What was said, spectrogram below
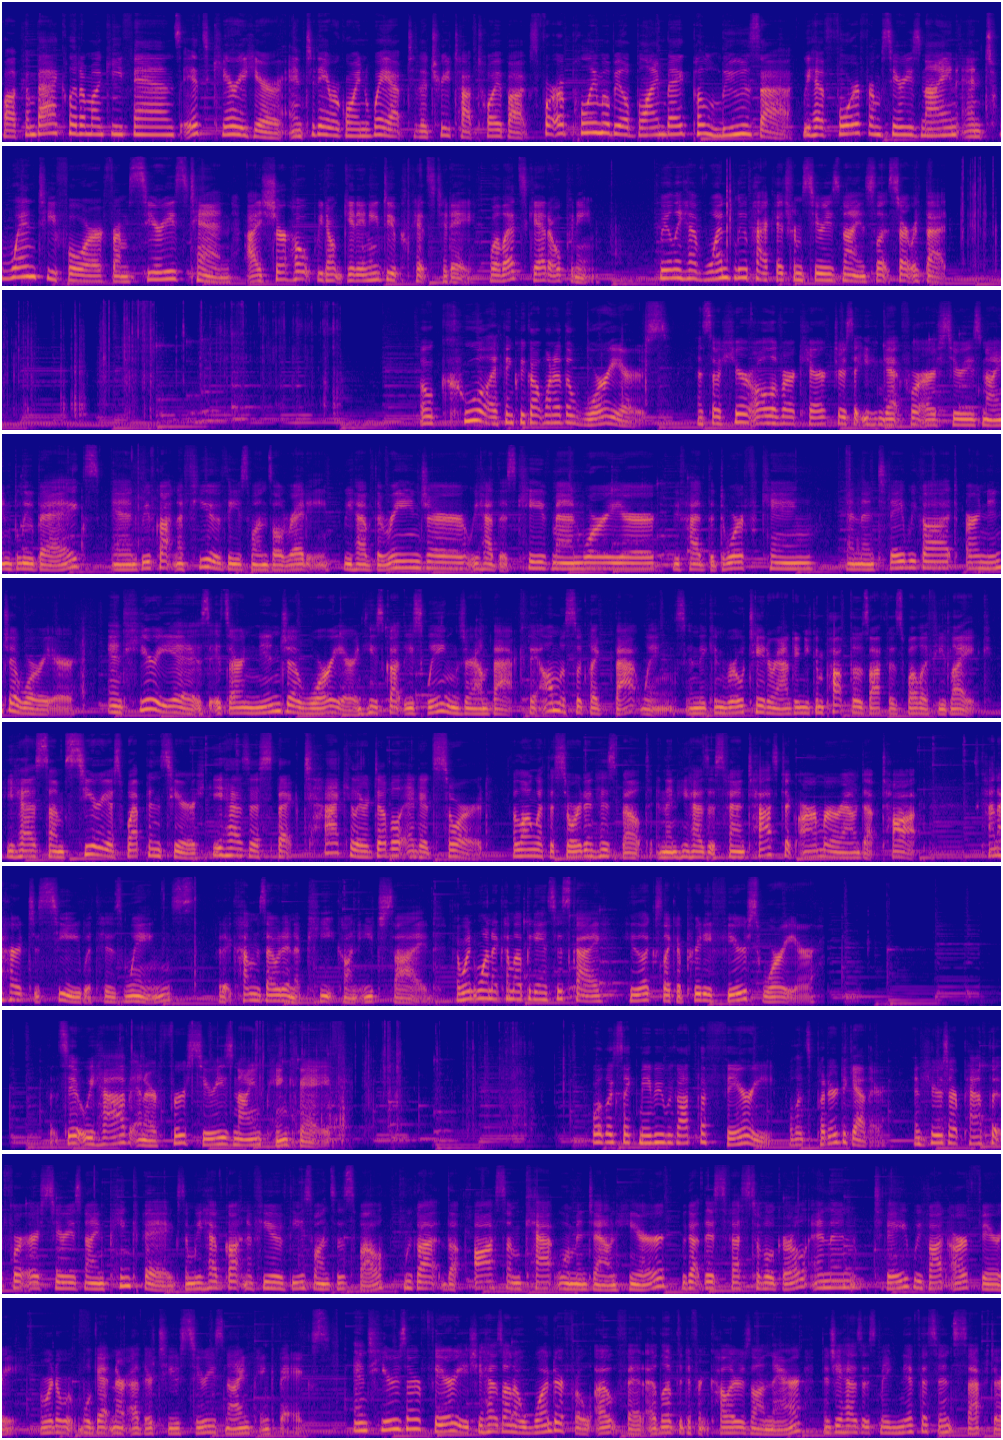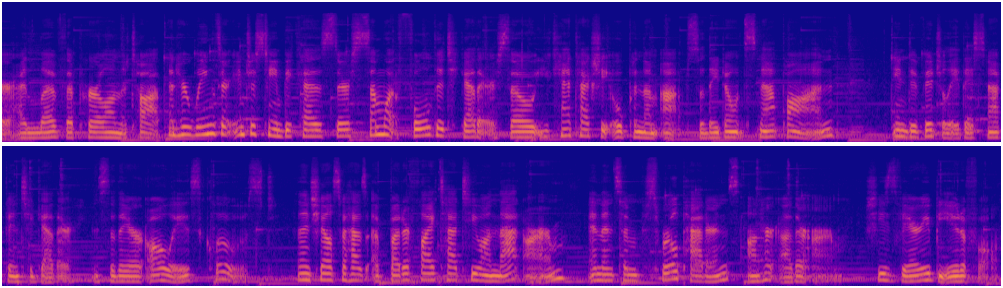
Welcome back, Little Monkey fans. It's Carrie here, and today we're going way up to the Treetop Toy Box for our Playmobil Blind Bag Palooza. We have four from Series 9 and 24 from Series 10. I sure hope we don't get any duplicates today. Well, let's get opening. We only have one blue package from Series 9, so let's start with that. Oh, cool. I think we got one of the Warriors. And so here are all of our characters that you can get for our Series 9 blue bags. And we've gotten a few of these ones already. We have the Ranger, we had this Caveman Warrior, we've had the Dwarf King, and then today we got our Ninja Warrior. And here he is. It's our Ninja Warrior, and he's got these wings around back. They almost look like bat wings, and they can rotate around, and you can pop those off as well if you like. He has some serious weapons here. He has a spectacular double-ended sword along with a sword in his belt, and then he has this fantastic armor around up top. It's kind of hard to see with his wings, but it comes out in a peak on each side. I wouldn't want to come up against this guy. He looks like a pretty fierce warrior. Let's see what we have in our first Series 9 pink bag. Well, it looks like maybe we got the fairy. Well, let's put her together. And here's our pamphlet for our Series 9 pink bags, and we have gotten a few of these ones as well. We got the awesome Catwoman down here. We got this Festival Girl, and then today we got our fairy. We'll get in our other two Series 9 pink bags. And here's our fairy. She has on a wonderful outfit. I love the different colors on there. And she has this magnificent scepter. I love the pearl on the top. And her wings are interesting because they're somewhat folded together, so you can't actually open them up, so they don't snap on individually, they snap in together, and so they are always closed. And then she also has a butterfly tattoo on that arm, and then some swirl patterns on her other arm. She's very beautiful.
